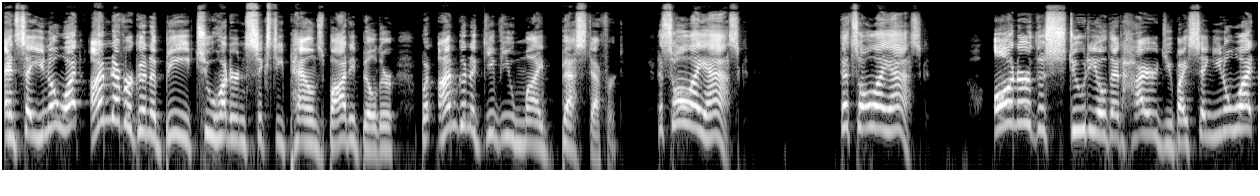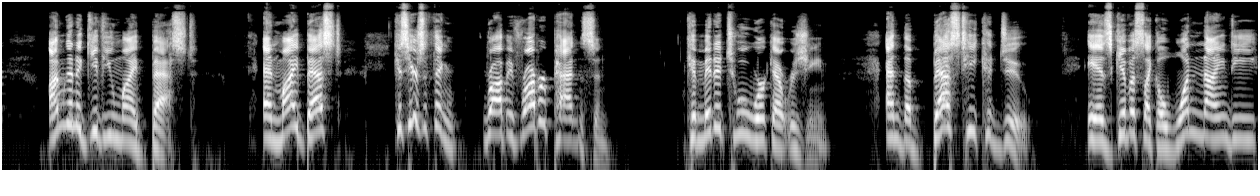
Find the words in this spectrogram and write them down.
and say, you know what? I'm never going to be 260 pounds bodybuilder, but I'm going to give you my best effort. That's all I ask. That's all I ask. Honor the studio that hired you by saying, you know what? I'm going to give you my best. And my best, because here's the thing, Rob, if Robert Pattinson committed to a workout regime, and the best he could do is give us like a 190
